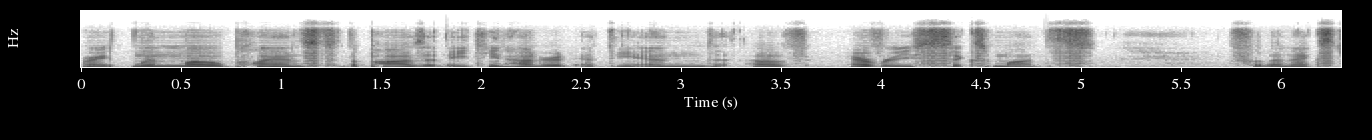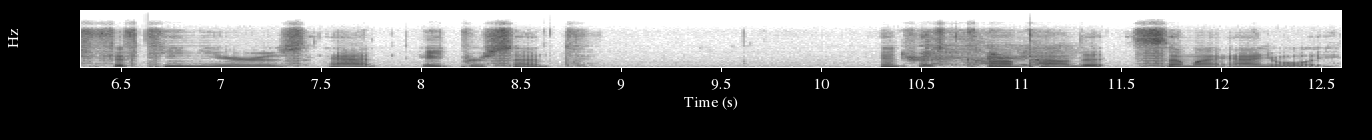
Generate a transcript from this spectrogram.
right, Lowe plans to deposit 1800 at the end of every six months for the next 15 years at 8% interest compounded semi-annually.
